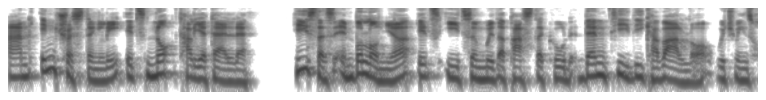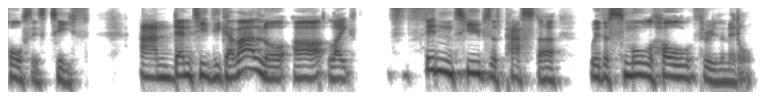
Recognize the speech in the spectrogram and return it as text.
And interestingly, it's not tagliatelle. He says in Bologna, it's eaten with a pasta called denti di cavallo, which means horse's teeth. And denti di cavallo are like thin tubes of pasta with a small hole through the middle.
